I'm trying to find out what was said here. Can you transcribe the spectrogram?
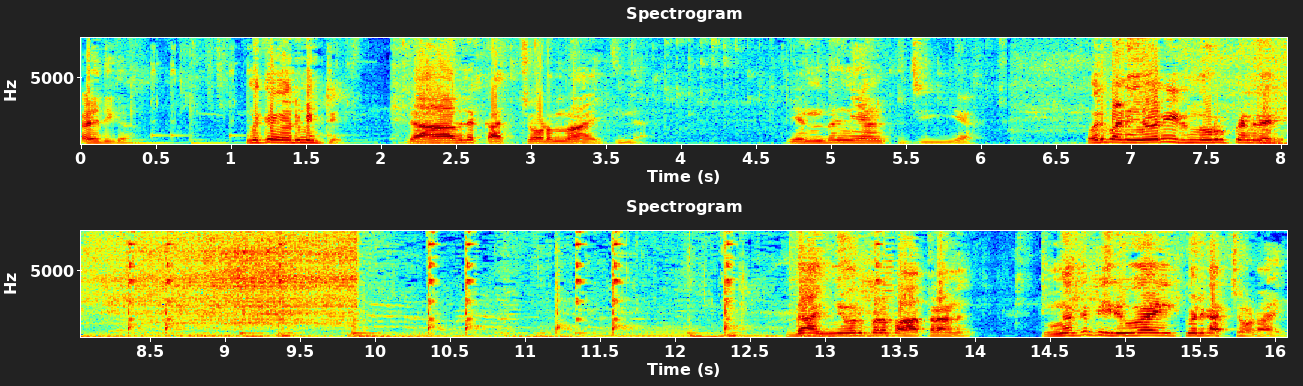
കഴിക്കാം നിനക്ക് ഒരു മിനിറ്റ്. രാവിലെ കച്ചവടം ഒന്നും ആയിട്ടില്ല. എന്താ ഞാൻ ചെയ്യ? ഒരു പണി ഒരു ഇരുന്നൂറ് ഉറുപ്പ്യ തരും. ഇത് അഞ്ഞൂറ് റുപ്യ പാത്രാണ് നിങ്ങൾക്ക് പിരിവായി ഒരു കച്ചവടമായി.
